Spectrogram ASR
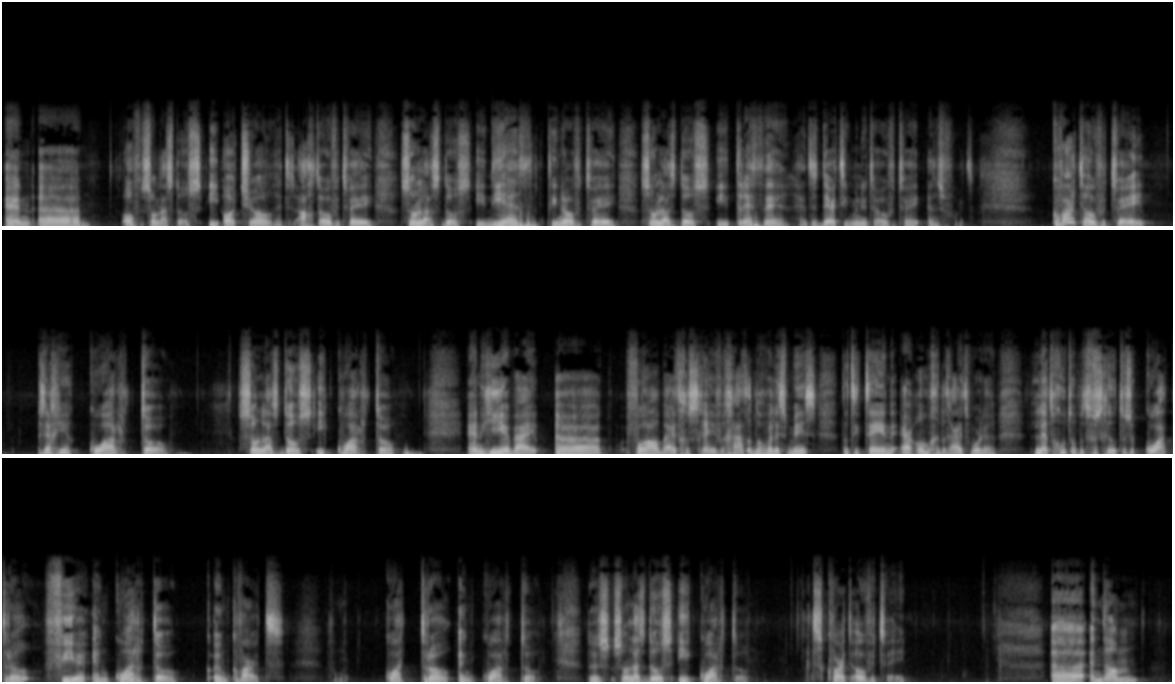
En uh, of son las dos y ocho, het is acht over twee. Son las dos y diez, tien over twee. Son las dos y trece, het is dertien minuten over twee, enzovoort. Kwart over twee zeg je cuarto. Son las dos y cuarto. En hierbij, uh, vooral bij het geschreven, gaat het nog wel eens mis dat die T en de R omgedraaid worden. Let goed op het verschil tussen cuatro, vier, en cuarto, een kwart. Cuatro en cuarto. Dus son las dos y cuarto. Het is kwart over twee. Uh, en dan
